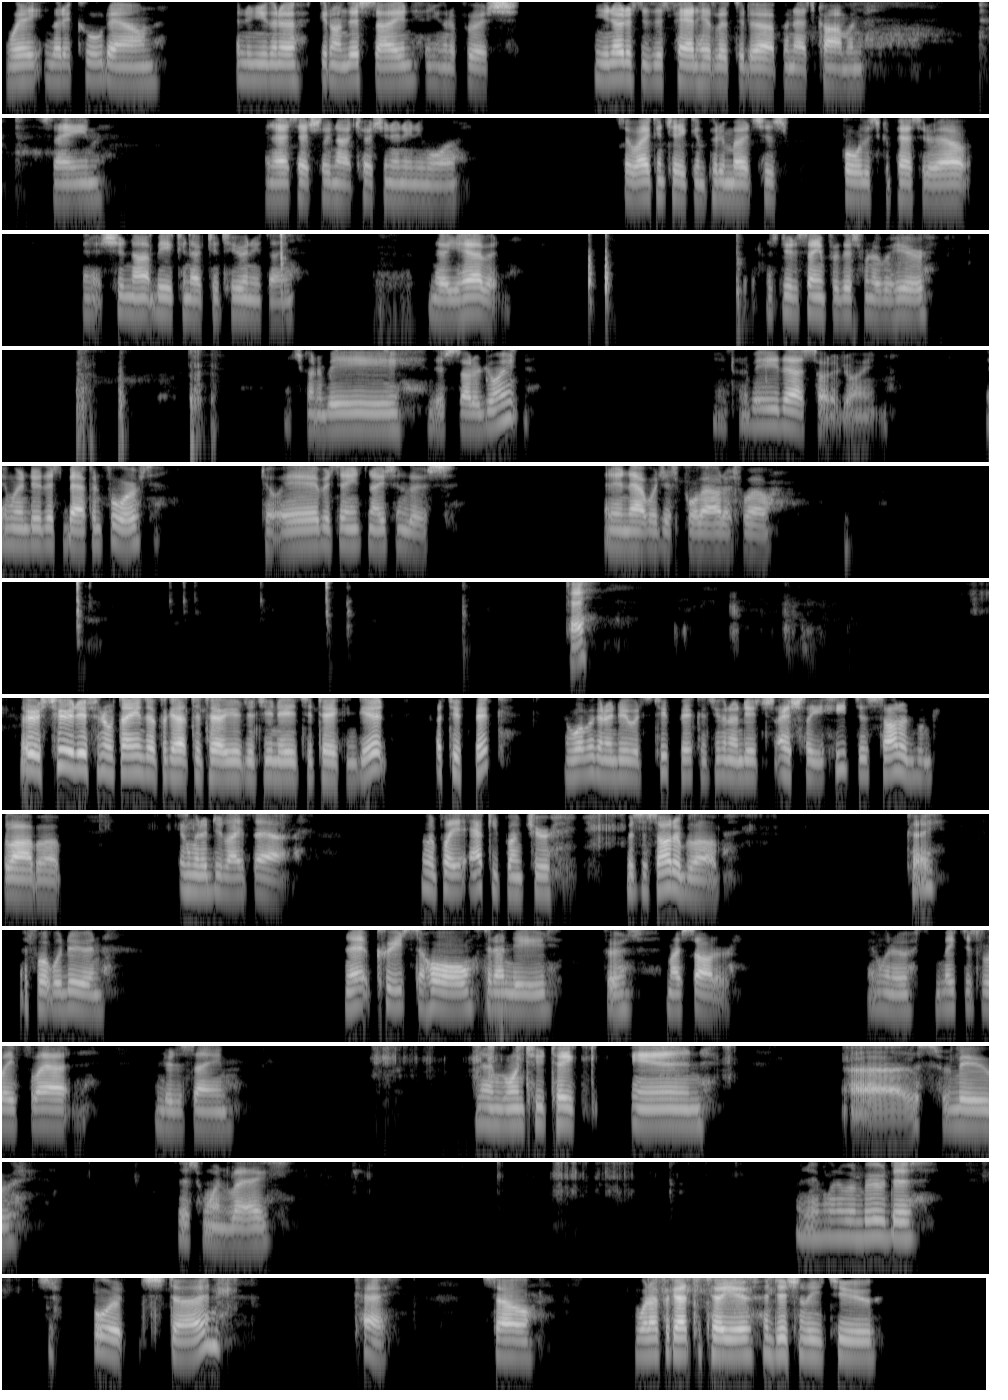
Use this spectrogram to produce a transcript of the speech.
wait, let it cool down, and then you're gonna get on this side and you're gonna push. And you notice that this pad had lifted up, and that's common. Same. And that's actually not touching it anymore. So I can take and pretty much just pull this capacitor out and it should not be connected to anything. There you have it. Let's do the same for this one over here. It's going to be this solder joint. It's going to be that solder joint. We're going to do this back and forth until everything's nice and loose. And then that would just pull out as well. Okay. There's two additional things I forgot to tell you that you need to take and get. A toothpick. And what we're going to do with the toothpick is you're going to actually heat this solid blob up. And I'm going to do like that. I'm going to play acupuncture with the solder blob. Okay? That's what we're doing. And that creates the hole that I need for my solder. I'm going to make this lay flat and do the same. And I'm going to take and uh, let's remove this one leg. I'm going to remove the support stud. Okay, so what I forgot to tell you additionally to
